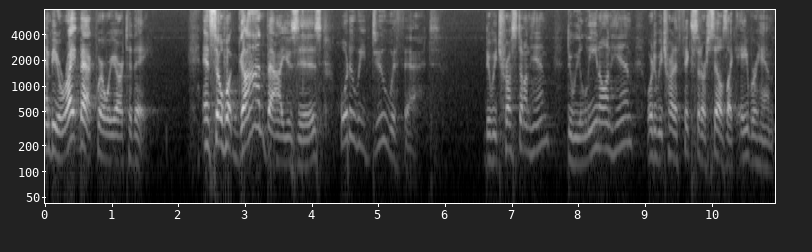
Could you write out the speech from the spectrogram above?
and be right back where we are today. And so, what God values is what do we do with that? Do we trust on Him? Do we lean on Him? Or do we try to fix it ourselves like Abraham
